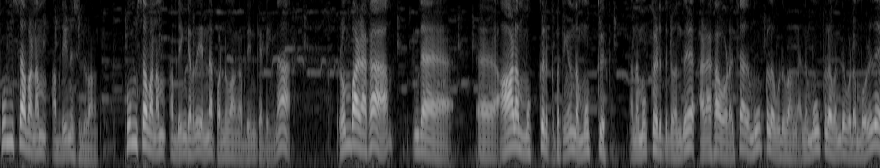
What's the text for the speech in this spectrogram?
பும்சவனம் அப்படின்னு சொல்லுவாங்க. பும்சவனம் அப்படிங்கிறது என்ன பண்ணுவாங்க அப்படின்னு கேட்டிங்கன்னா ரொம்ப அழகாக இந்த ஆழம் முக்கு இருக்குது பார்த்தீங்கன்னா இந்த முக்கு. அந்த முக்கை எடுத்துகிட்டு வந்து அழகாக உடைச்சி அது மூக்கில் விடுவாங்க. அந்த மூக்கில் வந்து விடும்பொழுது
